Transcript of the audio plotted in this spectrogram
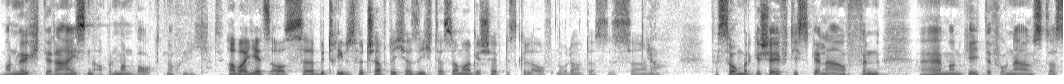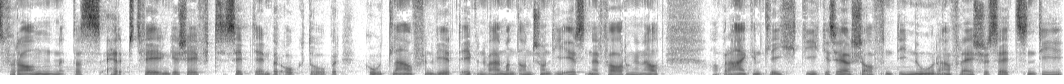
man möchte reisen, aber man wagt noch nicht. Aber jetzt aus äh, betriebswirtschaftlicher Sicht, das Sommergeschäft ist gelaufen, oder? Das ist ähm ja. Das Sommergeschäft ist gelaufen. Äh, man geht davon aus, dass vor allem das Herbstferiengeschäft September, Oktober gut laufen wird, eben weil man dann schon die ersten Erfahrungen hat. Aber eigentlich die Gesellschaften, die nur auf Leisure setzen, die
